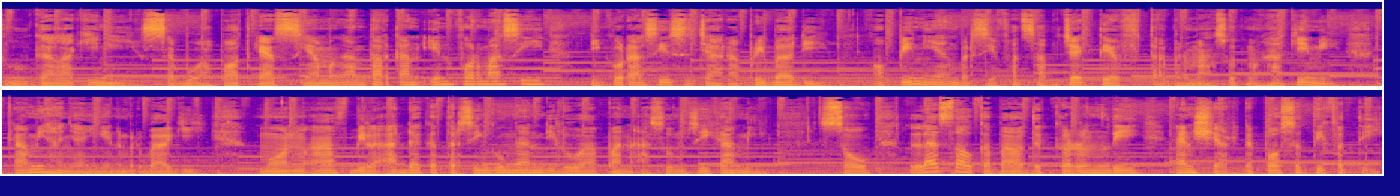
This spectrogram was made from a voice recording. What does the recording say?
to Galakini, sebuah podcast yang mengantarkan informasi dikurasi secara pribadi. Opini yang bersifat subjektif tak bermaksud menghakimi, kami hanya ingin berbagi. Mohon maaf bila ada ketersinggungan di luapan asumsi kami. So, let's talk about the currently and share the positivity.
